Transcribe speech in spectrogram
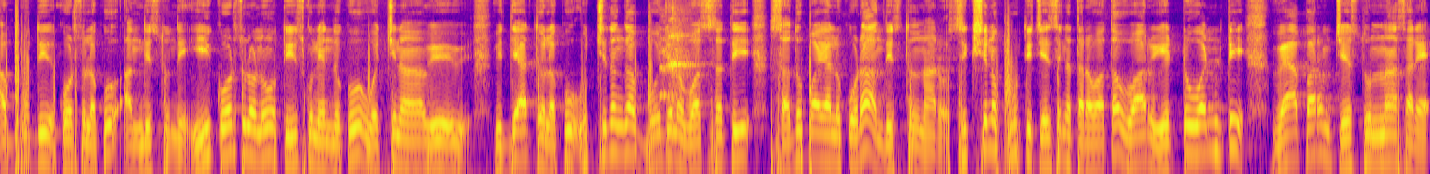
అభివృద్ధి కోర్సులకు అందిస్తుంది. ఈ కోర్సులను తీసుకునేందుకు వచ్చిన వి- విద్యార్థులకు ఉచితంగా భోజన వసతి సదుపాయాలు కూడా అందిస్తున్నారు. శిక్షణ పూర్తి చేసిన తర్వాత వారు ఎటువంటి వ్యాపారం చేస్తున్నా సరే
